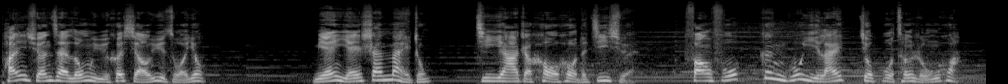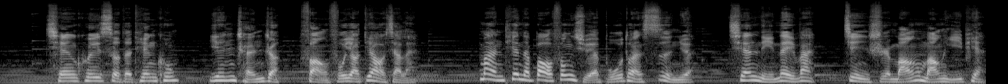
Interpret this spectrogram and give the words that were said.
盘旋在龙宇和小玉左右。绵延山脉中，积压着厚厚的积雪，仿佛亘古以来就不曾融化。铅灰色的天空阴沉着，仿佛要掉下来。漫天的暴风雪不断肆虐，千里内外尽是茫茫一片。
